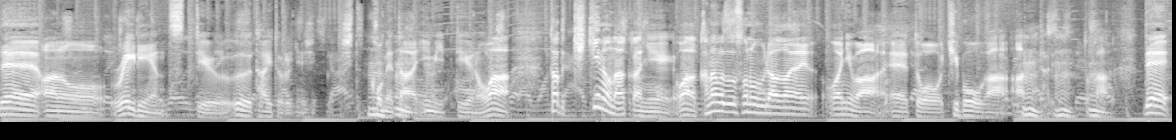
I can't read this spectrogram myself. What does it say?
であの「Radiance」っていうタイトルにし込めた意味っていうのはただ危機の中には必ずその裏側には、えー、と希望があったりとか、で、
